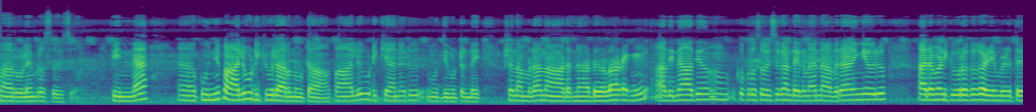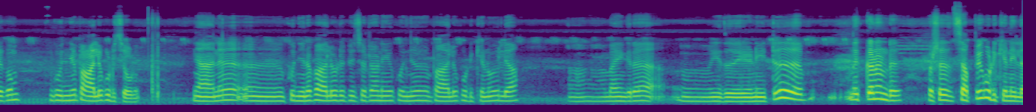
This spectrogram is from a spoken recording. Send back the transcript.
മാറുളയും പ്രസവിച്ചു. പിന്നെ കുഞ്ഞ് പാൽ കുടിക്കൂലായിരുന്നു കേട്ടോ പാൽ കുടിക്കാനൊരു ബുദ്ധിമുട്ടുണ്ടായി. പക്ഷെ നമ്മുടെ നാടൻ ആടുകളാണെങ്കിൽ അതിനാദ്യം പ്രസവിച്ച് കണ്ടേക്കണ തന്നെ. അവരാണെങ്കിൽ ഒരു അരമണിക്കൂറൊക്കെ കഴിയുമ്പോഴത്തേക്കും കുഞ്ഞ് പാൽ കുടിച്ചോളും. ഞാൻ കുഞ്ഞിനെ പാൽ കുടിപ്പിച്ചിട്ടാണെങ്കിൽ കുഞ്ഞ് പാൽ കുടിക്കണമില്ല. ഭയങ്കര ഇത് എണീറ്റ് നിൽക്കണുണ്ട് പക്ഷെ ചപ്പി കുടിക്കണില്ല.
